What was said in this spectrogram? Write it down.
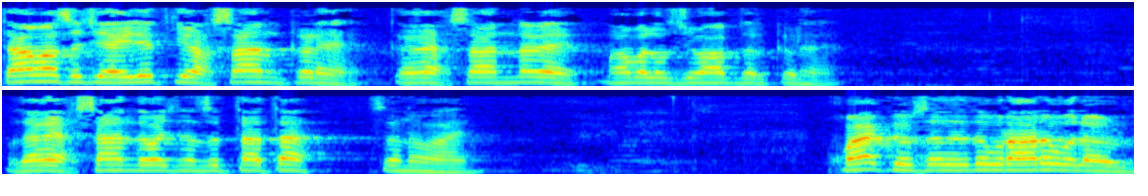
تا ما سره جاهلیت کې احسان کړه کغه احسان نه وې ما بل جواب در کړه دا احسان د وجه نه زتا تا څه نه وای خو کې اوس د وراره ولاړو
